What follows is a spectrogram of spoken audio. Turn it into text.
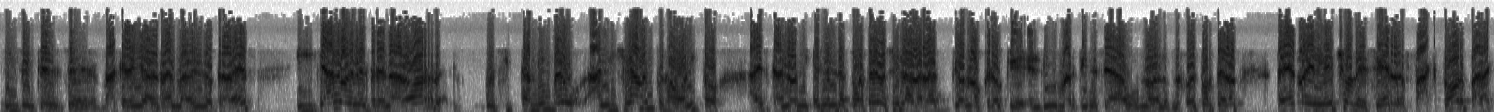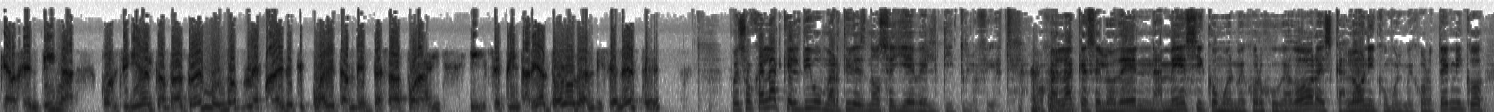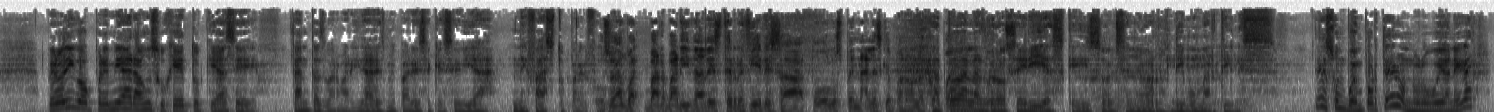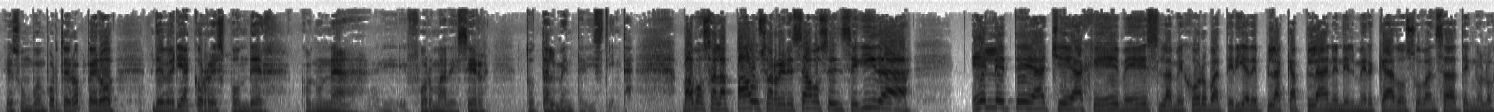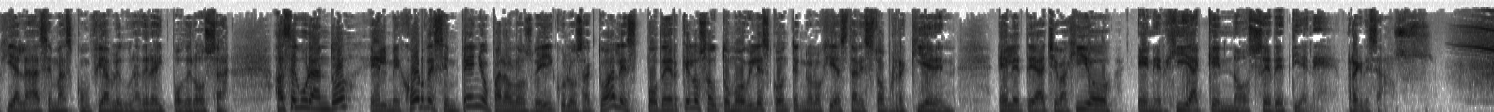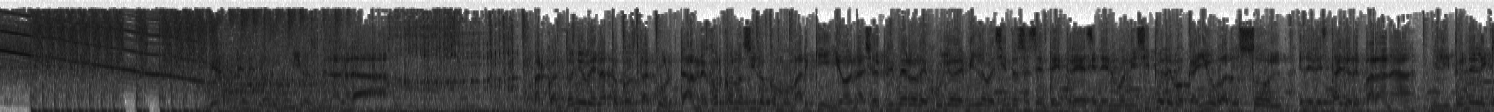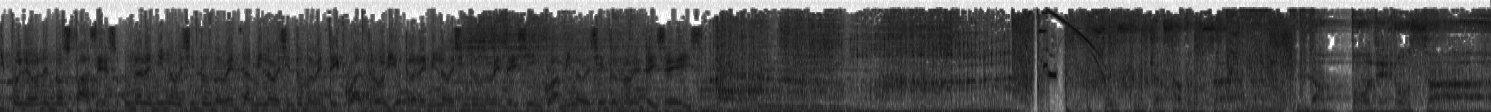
dicen que se va a querer ir al Real Madrid otra vez. Y ya lo del entrenador, pues sí, también veo a ligeramente favorito a Scaloni. En el de portero, sí, la verdad, yo no creo que el Dibu Martínez sea uno de los mejores porteros, pero el hecho de ser factor para que Argentina consiguiera el campeonato del mundo, me parece que puede también empezar por ahí. Y se pintaría todo de albiceleste, ¿eh? Pues ojalá que el Dibu Martínez no se lleve el título, fíjate. Ojalá que se lo den a Messi como el mejor jugador, a Scaloni como el mejor técnico. Pero digo, premiar a un sujeto que hace tantas barbaridades me parece que sería nefasto para el fútbol. O sea, ba- barbaridades te refieres a todos los penales que paró en la Copa a todas las groserías que hizo el señor Dibu Martínez. Es un buen portero, no lo voy a negar, es un buen portero, pero debería corresponder con una eh, forma de ser totalmente distinta. Vamos a la pausa, regresamos enseguida. LTH-AGM es la mejor batería de placa plana en el mercado. Su avanzada tecnología la hace más confiable, duradera y poderosa, asegurando el mejor desempeño para los vehículos actuales, poder que los automóviles con tecnología Start-Stop requieren. LTH Bajío, energía que no se detiene. Regresamos. Viernes de Orgullo Esmeralda. Marco Antonio Benato Costa Curta, mejor conocido como Marquiño, nació el primero de julio de 1963 en el municipio de Bocayuba do Sol, en el Estadio de Paraná. Militó en el equipo León en dos fases, una de 1990 a 1994 y otra de 1995 a 1996. Escucha sabrosa, la poderosa.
